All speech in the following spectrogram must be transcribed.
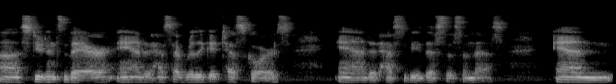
uh, students there, and it has to have really good test scores, and it has to be this, this, and this. And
